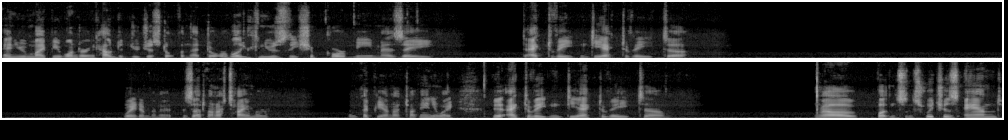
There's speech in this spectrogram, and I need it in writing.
And you might be wondering, how did you just open that door? Well, you can use the ship core beam as a... to activate and deactivate... Uh... Wait a minute, is that on a timer? It might be on a timer. Anyway, activate and deactivate um, uh, buttons and switches, and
